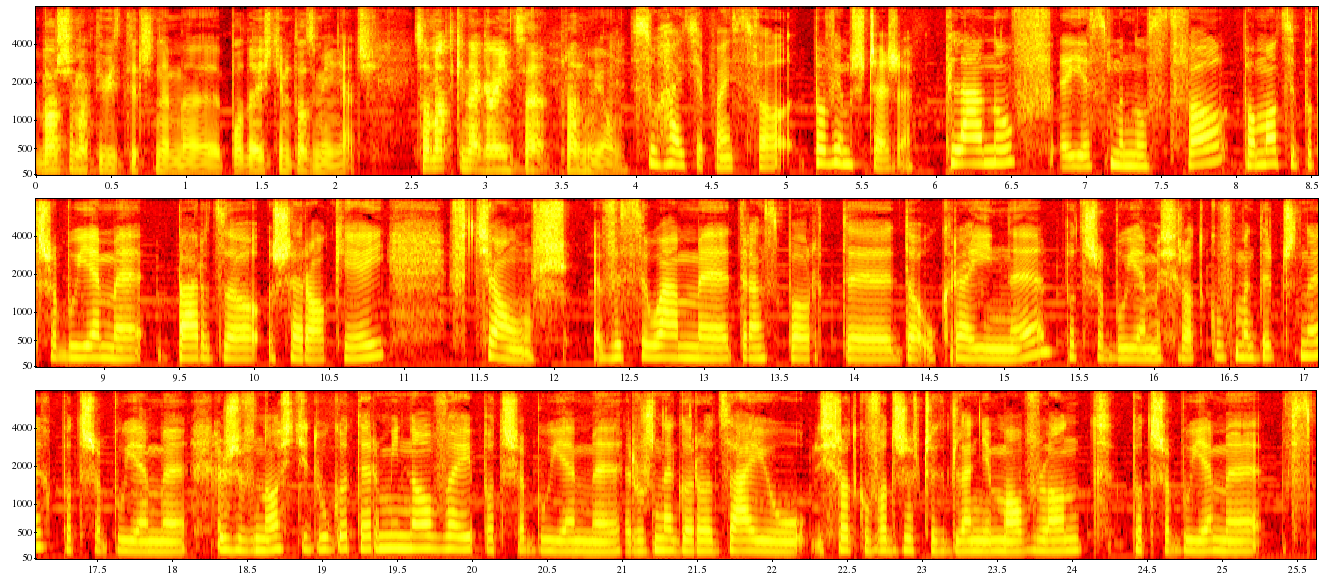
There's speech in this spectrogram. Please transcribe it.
waszym aktywistycznym e, podejściem to zmieniać? Co matki na granicę planują? Słuchajcie Państwo, powiem szczerze, planów jest mnóstwo, pomocy potrzebujemy bardzo szerokiej. Wciąż wysyłamy transporty do Ukrainy, potrzebujemy środków medycznych, potrzebujemy żywności długoterminowej, potrzebujemy różnego rodzaju środków odżywczych dla niemowląt, potrzebujemy wsparcia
